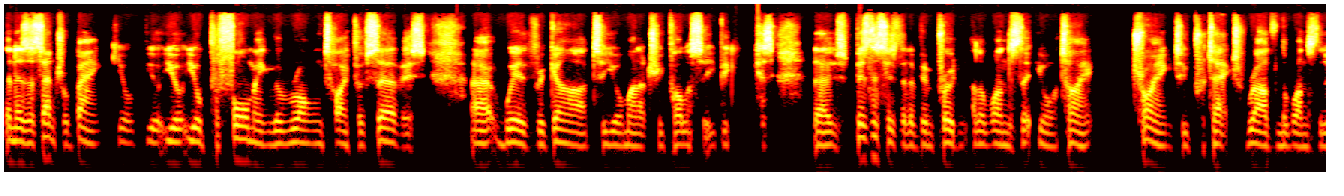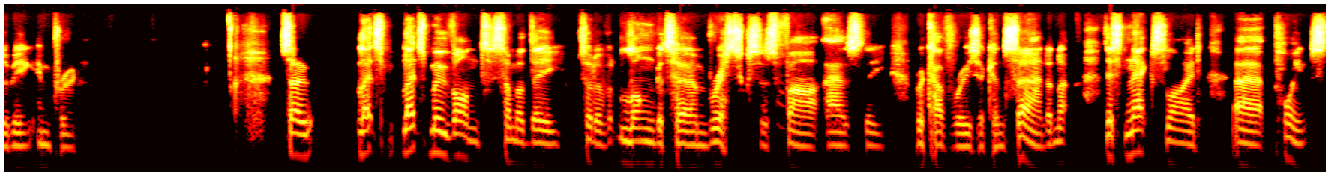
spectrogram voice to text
then as a central bank you're you're, you're performing the wrong type of service uh, with regard to your monetary policy because those businesses that have been prudent are the ones that you're ty- trying to protect rather than the ones that are being imprudent. So let's let's move on to some of the sort of longer term risks as far as the recoveries are concerned. And this next slide uh, points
